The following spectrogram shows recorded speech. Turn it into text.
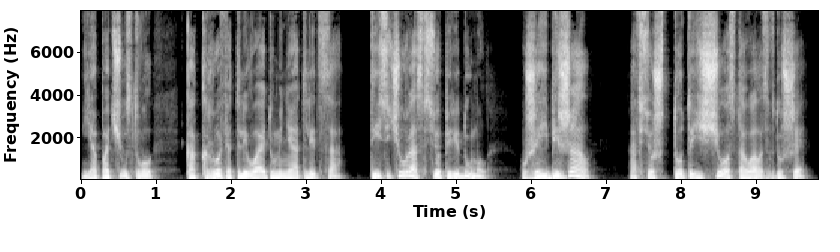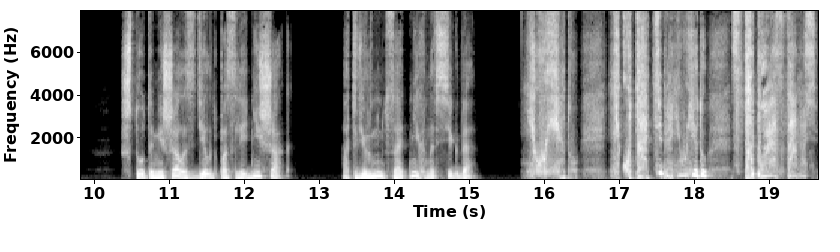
Я почувствовал, как кровь отливает у меня от лица. Тысячу раз все передумал. Уже и бежал. А все что-то еще оставалось в душе. Что-то мешало сделать последний шаг. Отвернуться от них навсегда. «Не уеду! Никуда от тебя не уеду! С тобой останусь!»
